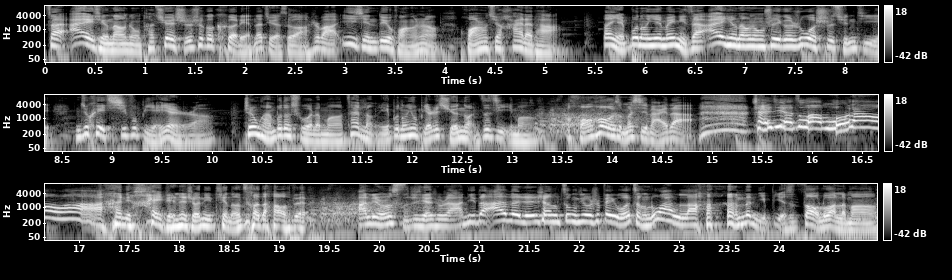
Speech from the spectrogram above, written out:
在爱情当中，他确实是个可怜的角色，是吧？一心对皇上，皇上却害了他，但也不能因为你在爱情当中是一个弱势群体，你就可以欺负别人啊。甄嬛不都说了吗？再冷也不能用别人血暖自己吗？皇后怎么洗白的？臣妾做不到啊！你害别人的时候，你挺能做到的。安陵容死之前说啥？你的安稳人生终究是被我整乱了。那你不也是造乱了吗？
